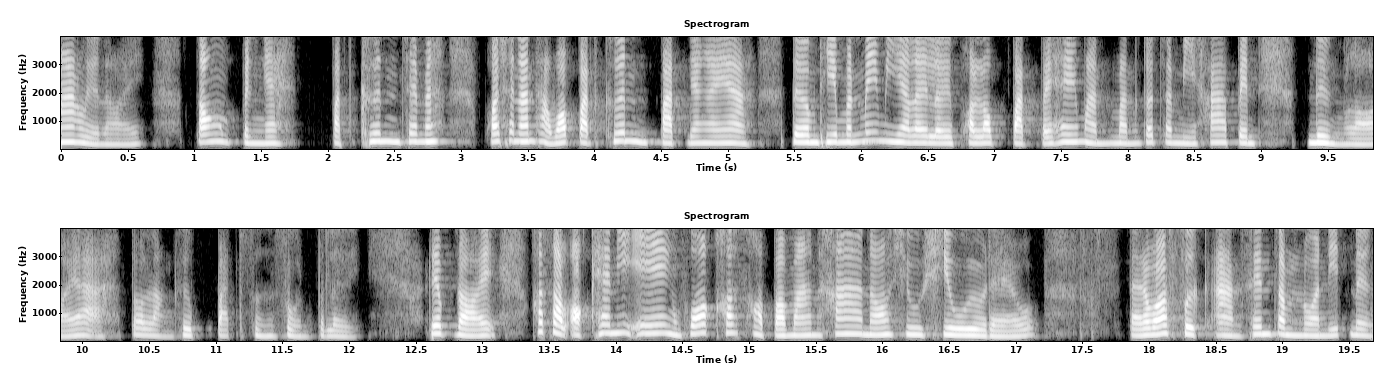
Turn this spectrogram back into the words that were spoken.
มากหรือน้อย ต้องเป็นไง ปัดขึ้นใช่ไหมเพราะฉะนั้นถามว่าปัดขึ้นปัดยังไงอะเดิมทีมันไม่มีอะไรเลย พอเราปัดไปให้มันมันก็จะมีค่าเป็น100อะ ตัวหลังคือปัด00ไปเลย เรียบร้อย ข้อสอบออกแค่นี้เองเพราะว่าข้อสอบประมาณค่าเนาะชิวๆอยู่แล้ว แต่ว่าฝึกอ่านเส้นจำนวนนิดนึง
